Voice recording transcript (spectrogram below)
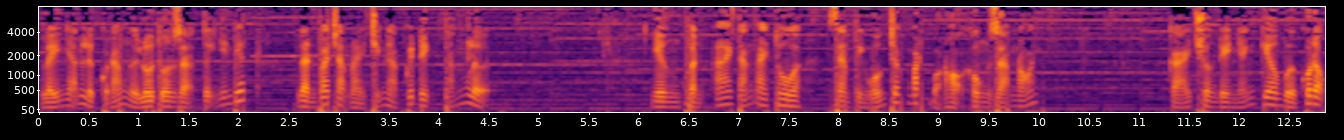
lấy nhãn lực của đám người lôi tôn giả tự nhiên biết, lần va chạm này chính là quyết định thắng lợi. Nhưng phần ai thắng ai thua, xem tình huống trước mắt bọn họ không dám nói. Cái trường đèn nhánh kia vừa cố động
